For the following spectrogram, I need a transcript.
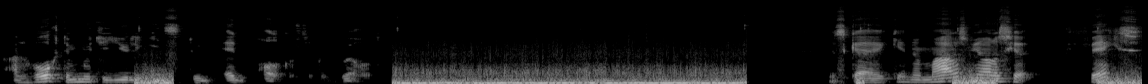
Aan hoogte moeten jullie iets doen in rollercoaster world. Dus kijken, normaal is nu alles gefixt.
